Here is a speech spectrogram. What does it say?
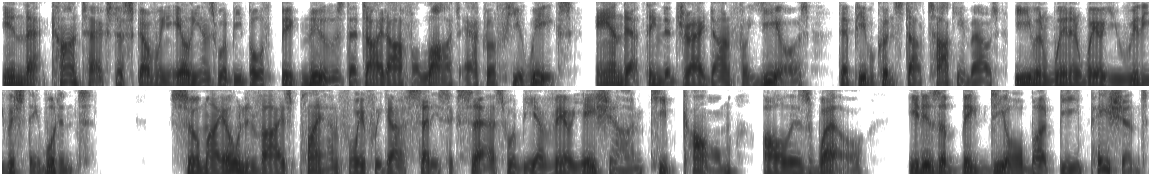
In that context, discovering aliens would be both big news that died off a lot after a few weeks and that thing that dragged on for years that people couldn't stop talking about, even when and where you really wish they wouldn't. So, my own advised plan for if we got a SETI success would be a variation on keep calm, all is well. It is a big deal, but be patient.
